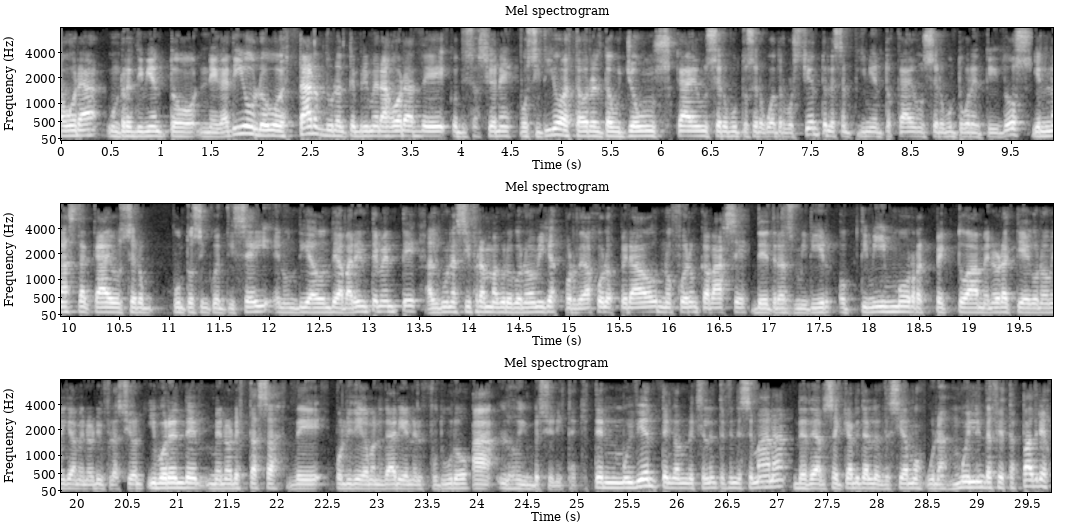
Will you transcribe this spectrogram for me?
esta hora un rendimiento negativo luego de estar durante primeras horas de cotizaciones positivas. A esta hora el Dow Jones cae un 0.04%, el S&P 500 cae un 0.42% y el Nasdaq cae un 0.56% en un día donde aparentemente algunas cifras macroeconómicas por debajo de lo esperado no fueron capaces de transmitir optimismo respecto a menor actividad económica, menor inflación y por ende menores tasas de política monetaria en el futuro a los inversionistas. Que estén muy bien, tengan un excelente fin de semana. Desde Upside Capital les deseamos unas muy lindas fiestas patrias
